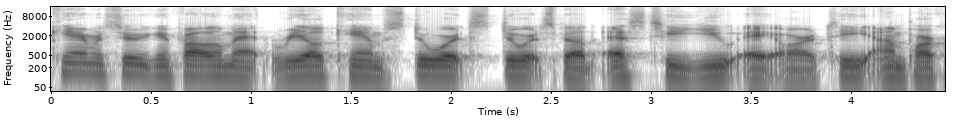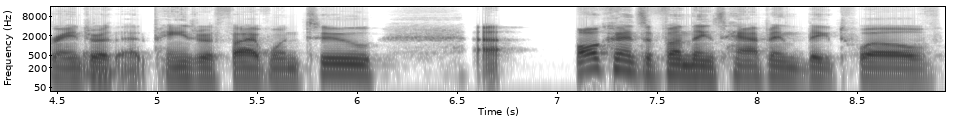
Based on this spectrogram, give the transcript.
Cameron Stuart. You can follow him at Real Cam Stuart. Stuart spelled S T U A R T. I'm Parker Ainsworth at Painsworth five one two. Uh, all kinds of fun things happening Big Twelve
